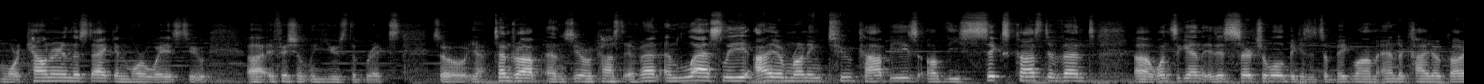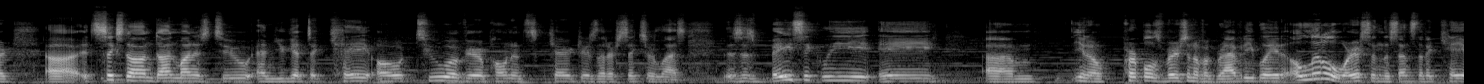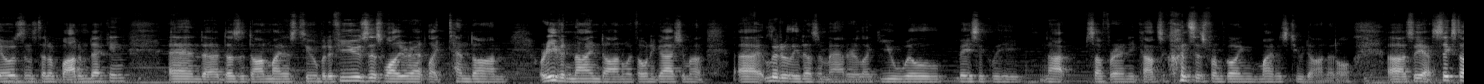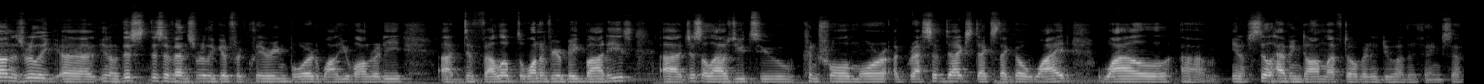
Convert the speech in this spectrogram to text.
more counter in this deck and more ways to uh, efficiently use the bricks. So yeah, 10 drop and zero cost event. And lastly, I am running two copies of the six cost event. Uh, once again, it is searchable because it's a Big Mom and a Kaido card. Uh, it's 6 Don, Don minus 2, and you get to KO two of your opponent's characters that are 6 or less. This is basically a um, you know, Purple's version of a Gravity Blade, a little worse in the sense that it KOs instead of bottom decking and uh, does a Don minus two. But if you use this while you're at like 10 Don or even 9 Don with Onigashima, uh, it literally doesn't matter. Like you will basically not suffer any consequences from going minus 2 Don at all. Uh, so yeah, 6 Don is really, uh, you know, this, this event's really good for clearing board while you've already uh, developed one of your big bodies. Uh, just allows you to control more aggressive decks, decks that go wide while, um, you know, still having Don left over to do other things. So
